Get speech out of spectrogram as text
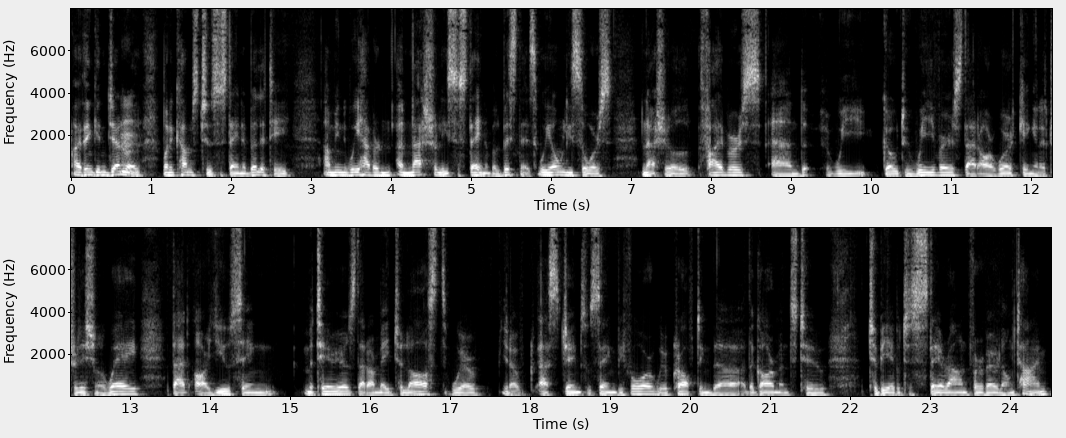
I think in general, mm. when it comes to sustainability, I mean, we have a, a, naturally sustainable business. We only source natural fibers and we go to weavers that are working in a traditional way, that are using materials that are made to last. We're, you know, as James was saying before, we're crafting the the garments to to be able to stay around for a very long time.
